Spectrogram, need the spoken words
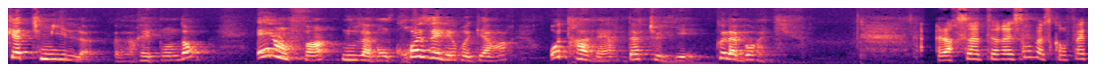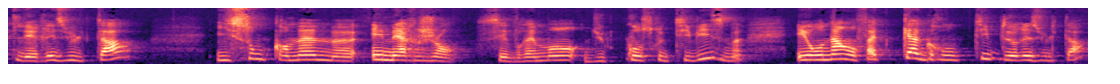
4000 euh, répondants. Et enfin, nous avons croisé les regards au travers d'ateliers collaboratifs. Alors c'est intéressant parce qu'en fait les résultats, ils sont quand même euh, émergents. C'est vraiment du constructivisme et on a en fait quatre grands types de résultats.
